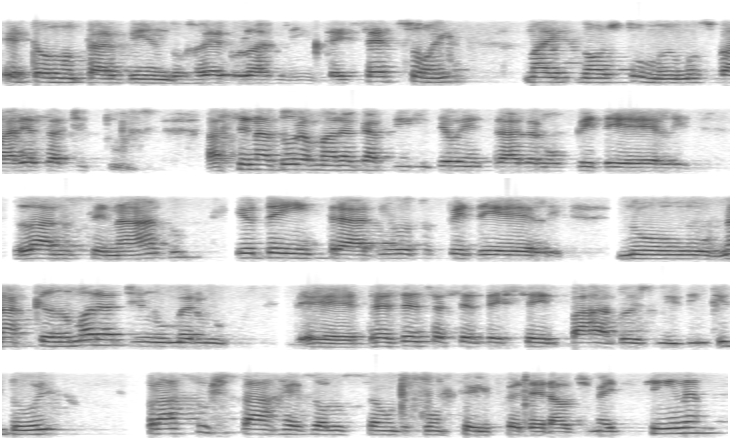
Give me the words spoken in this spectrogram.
então não está havendo regularmente exceções, mas nós tomamos várias atitudes. A senadora Mara Gabrilli deu entrada no PDL lá no Senado, eu dei entrada em outro PDL no, na Câmara, de número é, 366-2022, para assustar a resolução do Conselho Federal de Medicina,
